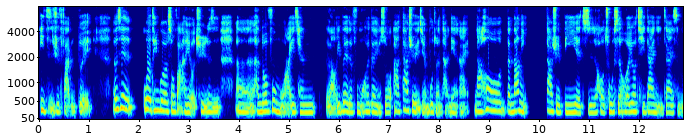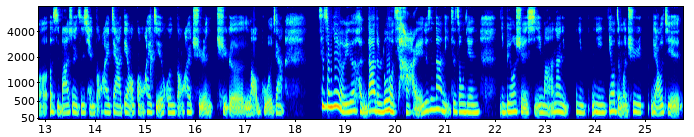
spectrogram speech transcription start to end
一直去反对。而且我有听过的说法很有趣，就是呃，很多父母啊，以前老一辈的父母会跟你说啊，大学以前不准谈恋爱，然后等到你大学毕业之后出社会，又期待你在什么二十八岁之前赶快嫁掉，赶快结婚，赶快娶人娶个老婆这样。这中间有一个很大的落差，诶，就是那你这中间你不用学习嘛？那你你你要怎么去了解？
